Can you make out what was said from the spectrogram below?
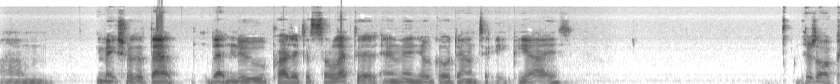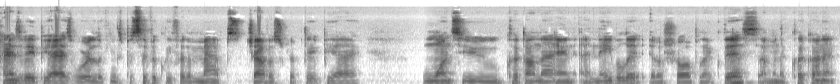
Um, make sure that, that that new project is selected and then you'll go down to APIs. There's all kinds of APIs. We're looking specifically for the Maps JavaScript API. Once you click on that and enable it, it'll show up like this. I'm going to click on it.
